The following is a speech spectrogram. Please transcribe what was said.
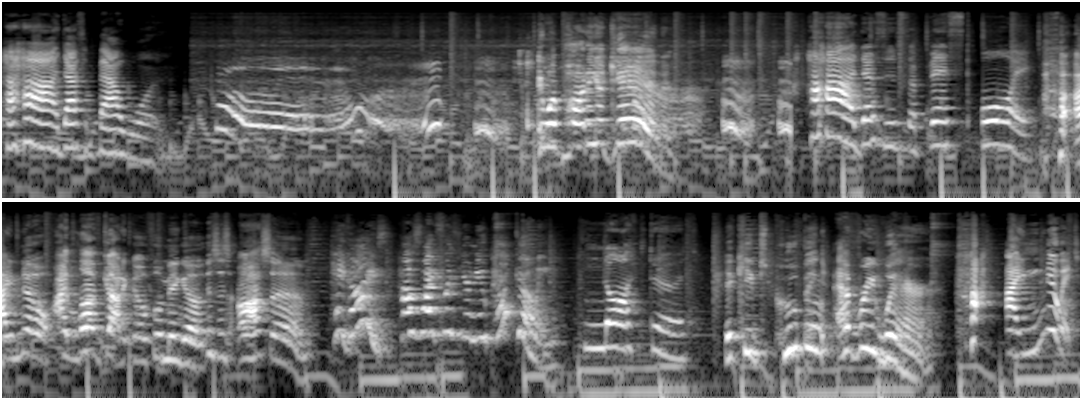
Haha, that's a bad one. It went potty again. Haha, this is the best boy. I know. I love Gotta Go Flamingo. This is awesome. Hey guys, how's life with your new pet going? Not good. It keeps pooping everywhere. Ha! I knew it!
